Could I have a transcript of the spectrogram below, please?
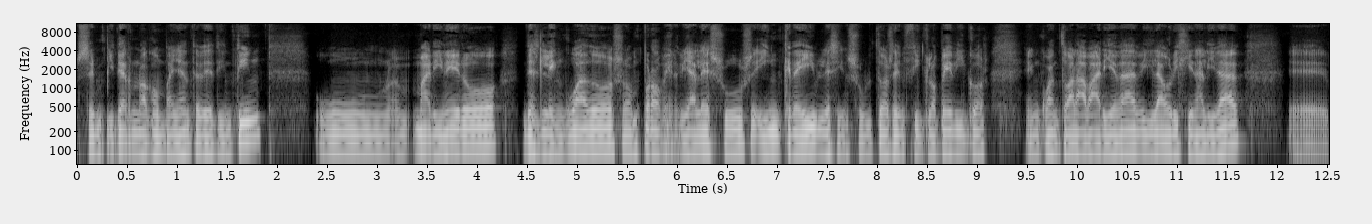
sempiterno acompañante de Tintín, un marinero deslenguado, son proverbiales sus increíbles insultos enciclopédicos en cuanto a la variedad y la originalidad. Eh,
